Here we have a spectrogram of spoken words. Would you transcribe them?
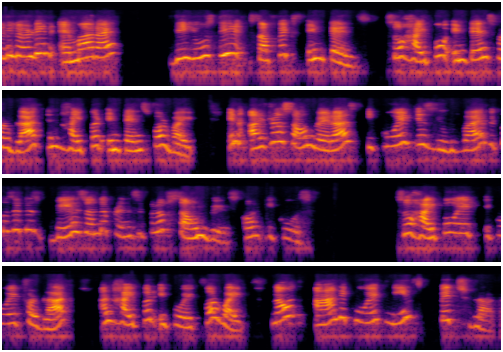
Similarly, in MRI, we use the suffix intense. So hypo intense for black and hyper intense for white. In ultrasound, whereas echoic is used, why? Because it is based on the principle of sound waves, on echoes. So hypoechoic for black and hyperechoic for white. Now, anechoic means pitch black.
